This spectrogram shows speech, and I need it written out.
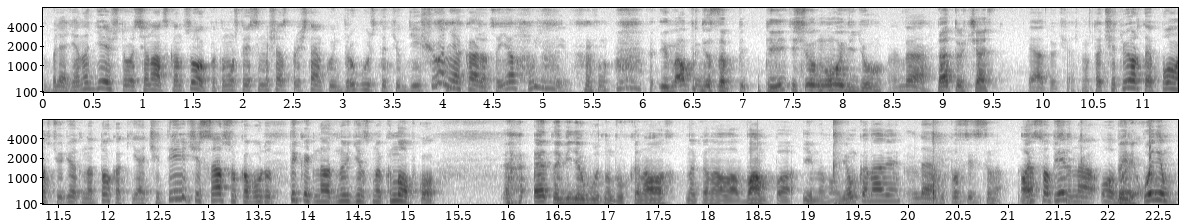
Блять, я надеюсь, что 18 концовок, потому что если мы сейчас прочитаем какую-нибудь другую статью, где еще они окажутся, я хуею. И нам придется пи- пилить еще новое видео. Да, Пятую часть. Пятую часть. Потому что четвертая полностью идет на то, как я 4 часа, сука, буду тыкать на одну единственную кнопку. Это видео будет на двух каналах. На канала Вампа и на моем канале. Да. И после сцены. Да, А собственно, оба. переходим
